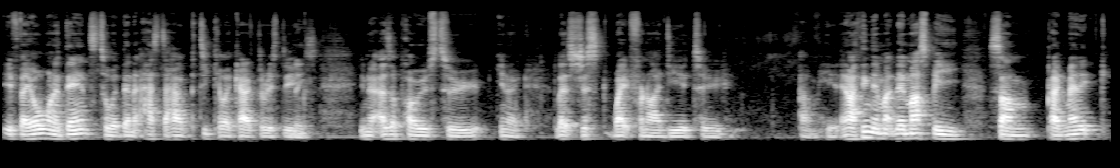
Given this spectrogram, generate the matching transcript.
if they all want to dance to it, then it has to have particular characteristics. You know, as opposed to you know, let's just wait for an idea to um, hit. And I think there mu- there must be some pragmatic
